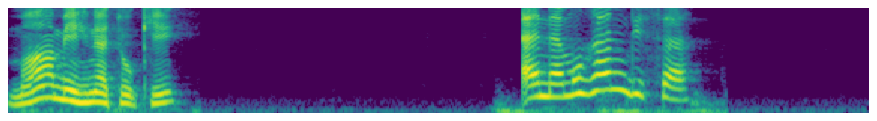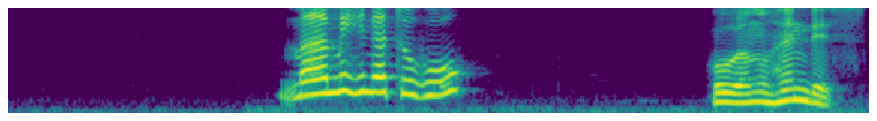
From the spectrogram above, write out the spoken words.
ما مهنتك؟ أنا مهندسة ما مهنته؟ هو مهندس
